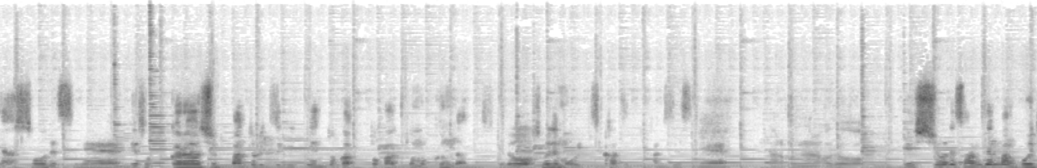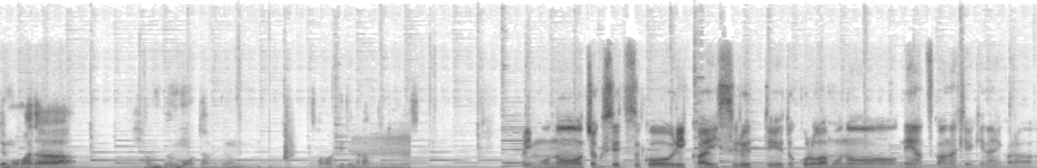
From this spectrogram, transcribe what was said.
いや、そうですね。で、そこから出版取次店とかとかとも組んだんですけど、それでも追いつかずって感じですね。なるほど、なるほど。月賞で3000万超えてもまだ半分も多分さばけてなかったと思います。やっぱり物を直接こう売り買いするっていうところは物をね扱わなきゃいけないから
